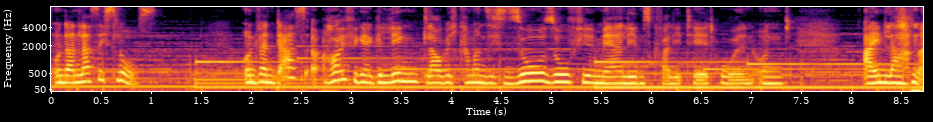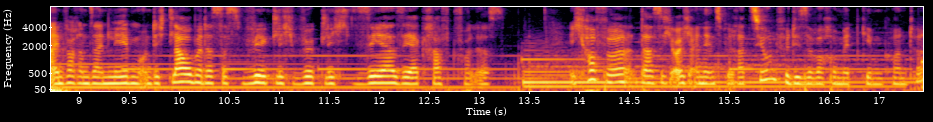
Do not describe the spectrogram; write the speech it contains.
Und dann lasse ich es los. Und wenn das häufiger gelingt, glaube ich, kann man sich so, so viel mehr Lebensqualität holen und einladen einfach in sein Leben. Und ich glaube, dass das wirklich, wirklich sehr, sehr kraftvoll ist. Ich hoffe, dass ich euch eine Inspiration für diese Woche mitgeben konnte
